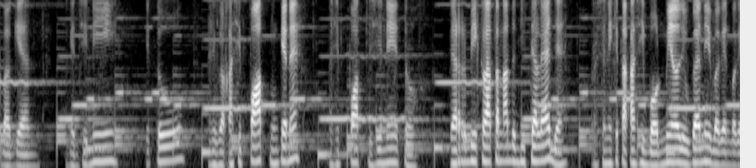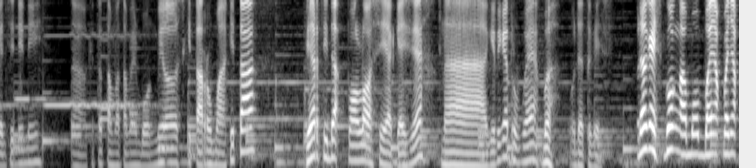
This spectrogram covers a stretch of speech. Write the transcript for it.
bagian bagian sini. Itu. Juga kasih pot mungkin ya. Kasih pot di sini tuh. Biar lebih kelihatan ada detailnya aja. Terus ini kita kasih bone meal juga nih bagian-bagian sini nih. Nah kita tambah-tambahin bone meal sekitar rumah kita biar tidak polos ya guys ya. Nah gitu kan rumahnya bah udah tuh guys. Udah guys gua nggak mau banyak-banyak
